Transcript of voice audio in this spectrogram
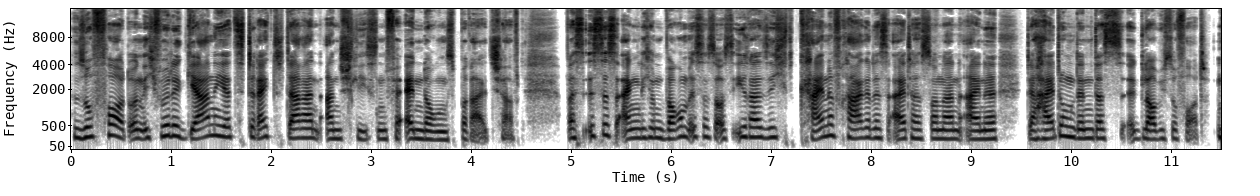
sofort und ich würde gerne jetzt direkt daran anschließen, Veränderungsbereitschaft. Was ist es eigentlich und warum ist es aus Ihrer Sicht keine Frage des Alters, sondern eine der Haltung? Denn das äh, glaube ich sofort.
